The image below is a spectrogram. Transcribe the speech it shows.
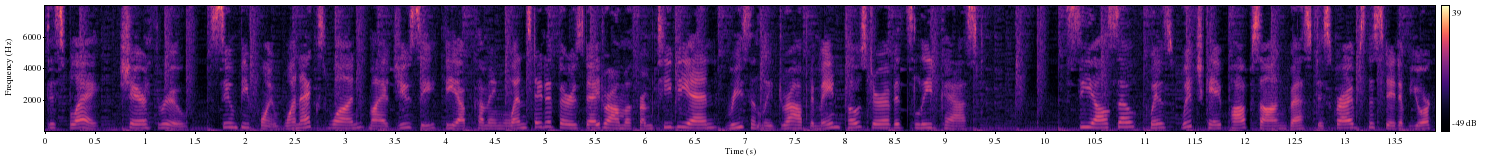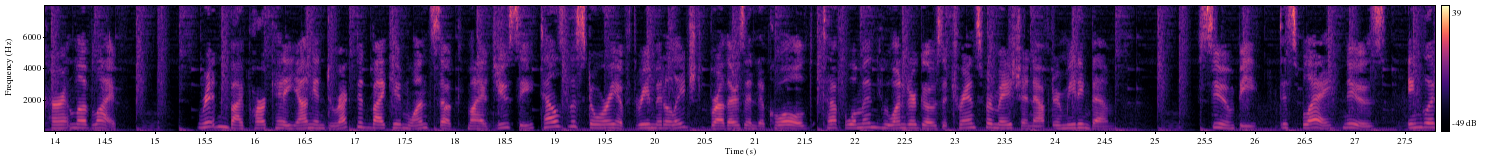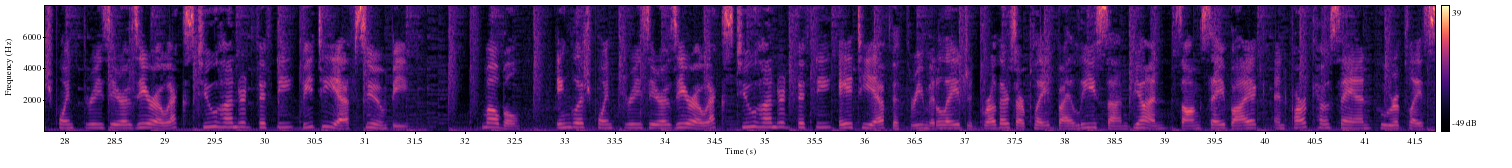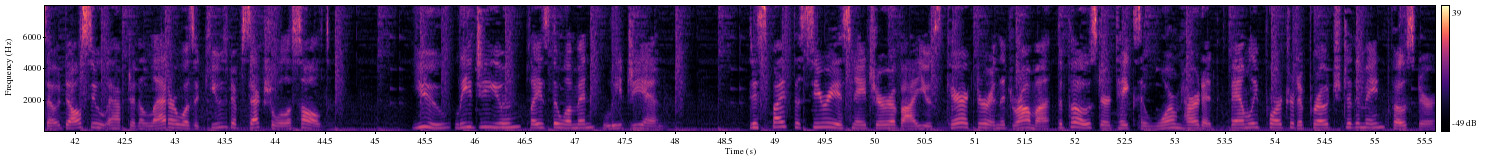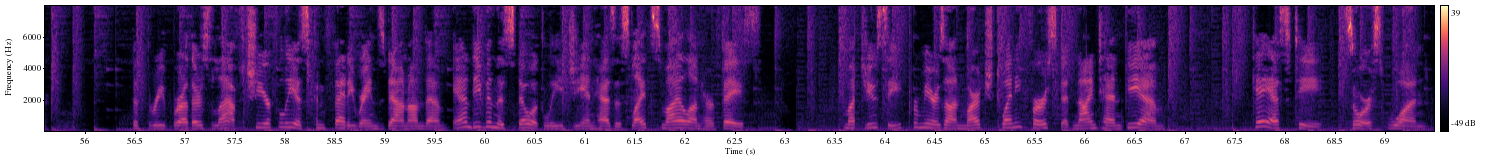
Display, Sharethrough, Soompi.1x1, My Ahjussi, the upcoming Wednesday to Thursday drama from TVN, recently dropped a main poster of its lead cast. See also, quiz, which K-pop song best describes the state of your current love life? Written by Park Hae-young and directed by Kim Won-suk, My Ahjussi tells the story of three middle-aged brothers and a cold, tough woman who undergoes a transformation after meeting them. Soompi. Display, News. English .300 x 250, BTF Soompi. Mobile. English .300 x 250, ATF The three middle-aged brothers are played by Lee Sun-gyun, Song Sae-byuk, and Park Ho-san, who replaced So Dol-soo after the latter was accused of sexual assault. IU, Lee Ji-eun, plays the woman, Lee Ji-an. Despite the serious nature of IU's character in the drama, the poster takes a warm-hearted, family portrait approach to the main poster. The three brothers laugh cheerfully as confetti rains down on them, and even the stoic Lee Ji-an has a slight smile on her face. My Ahjussi premieres on March 21 at 9:10 p.m. KST. Source 1.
